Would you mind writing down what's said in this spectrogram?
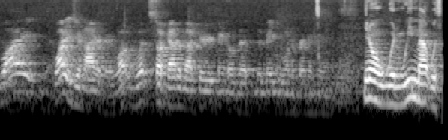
Why, why did you hire him? What, what stuck out about Gary Pinkel that, that made you want to bring him in? You know, when we met with,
